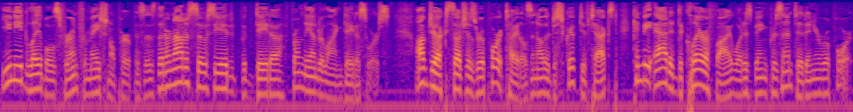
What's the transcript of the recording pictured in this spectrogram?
you need labels for informational purposes that are not associated with data from the underlying data source. Objects such as report titles and other descriptive text can be added to clarify what is being presented in your report.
